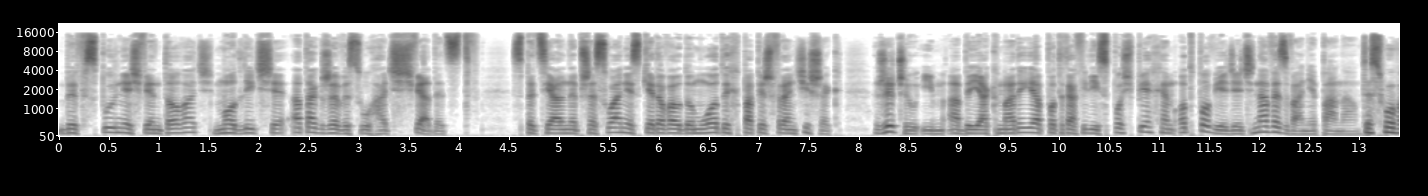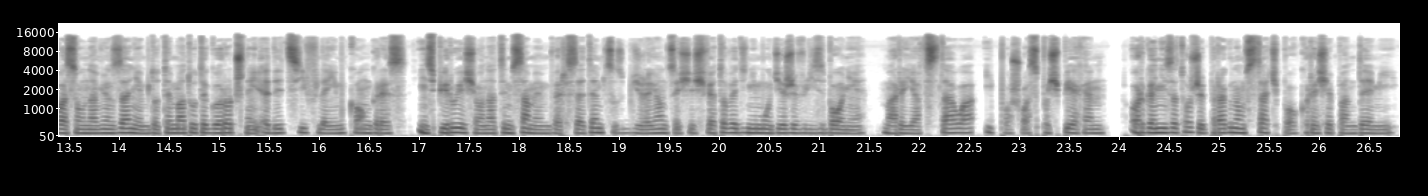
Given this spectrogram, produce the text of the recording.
by wspólnie świętować, modlić się, a także wysłuchać świadectw. Specjalne przesłanie skierował do młodych papież Franciszek. Życzył im, aby jak Maryja potrafili z pośpiechem odpowiedzieć na wezwanie Pana. Te słowa są nawiązaniem do tematu tegorocznej edycji Flame Congress. Inspiruje się ona tym samym wersetem, co zbliżające się Światowe Dni Młodzieży w Lizbonie. Maryja wstała i poszła z pośpiechem. Organizatorzy pragną wstać po okresie pandemii,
